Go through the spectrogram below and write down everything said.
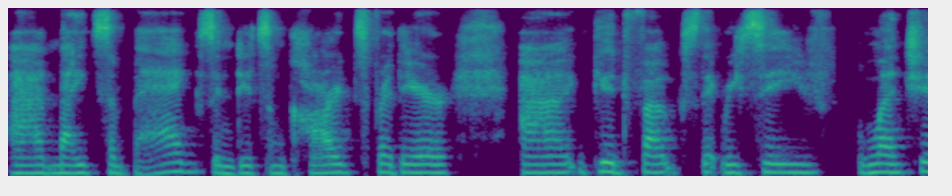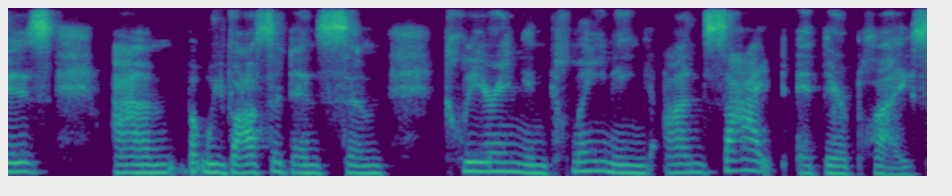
uh, made some bags and did some cards for their uh, good folks that receive lunches. Um, but we've also done some clearing and cleaning on site at their place.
